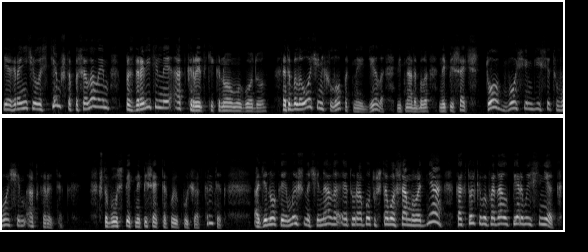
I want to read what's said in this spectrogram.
и ограничивалась тем, что посылала им поздравительные открытки к Новому году. Это было очень хлопотное дело, ведь надо было написать 188 открыток. Чтобы успеть написать такую кучу открыток, Одинокая мышь начинала эту работу с того самого дня, как только выпадал первый снег,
